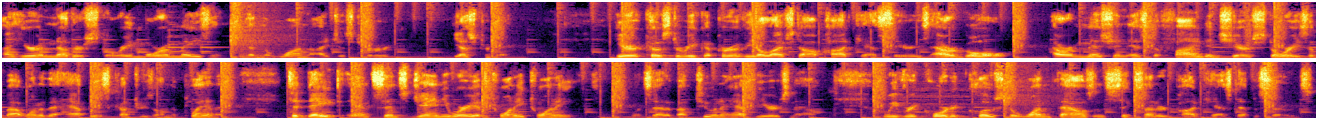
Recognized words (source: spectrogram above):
I hear another story more amazing than the one I just heard yesterday. Here at Costa Rica Pura Vida Lifestyle Podcast Series, our goal, our mission is to find and share stories about one of the happiest countries on the planet. To date, and since January of 2020, what's that, about two and a half years now, we've recorded close to 1,600 podcast episodes.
